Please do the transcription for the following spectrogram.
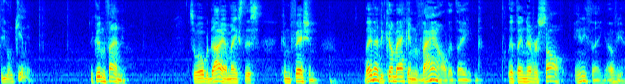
He's gonna kill him. They couldn't find him. So Obadiah makes this confession. They've had to come back and vow that they that they never saw anything of you.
